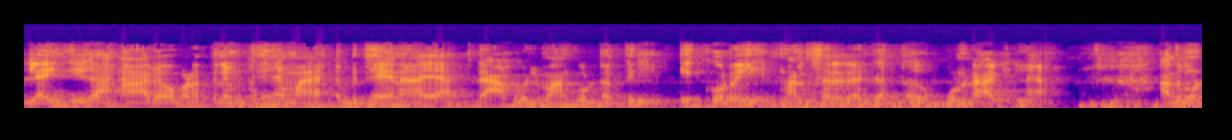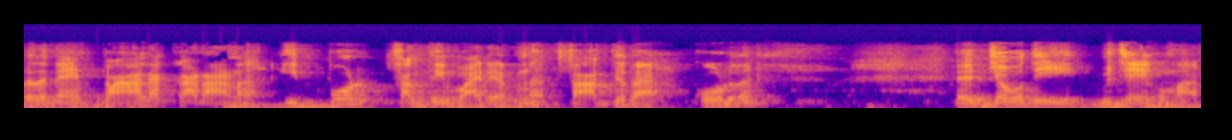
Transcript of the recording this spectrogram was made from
ലൈംഗിക ആരോപണത്തിന് വിധേയമായ വിധേയനായ രാഹുൽ മാങ്കൂട്ടത്തിൽ ഇക്കുറി മത്സരരംഗത്ത് ഉണ്ടാകില്ല. അതുകൊണ്ട് തന്നെ പാലക്കാടാണ് ഇപ്പോൾ സന്ദീപ് വാര്യറിന് സാധ്യത കൂടുതൽ. ജ്യോതി വിജയകുമാർ.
